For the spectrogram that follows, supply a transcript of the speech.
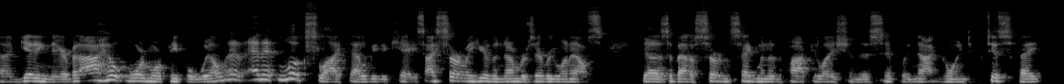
uh, getting there. But I hope more and more people will. And, and, it looks like that'll be the case. I certainly hear the numbers everyone else does about a certain segment of the population that's simply not going to participate.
